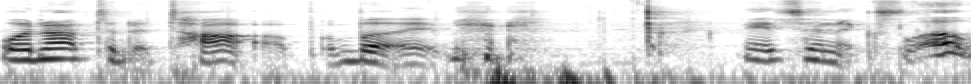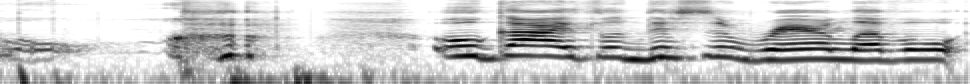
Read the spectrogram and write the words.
Well, not to the top, but it's it the next level. oh, guys, look, this is a rare level.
